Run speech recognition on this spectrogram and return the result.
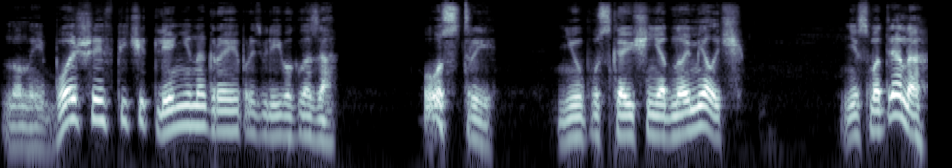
Но наибольшее впечатление на Грея произвели его глаза. Острые, не упускающие ни одной мелочи. Несмотря на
